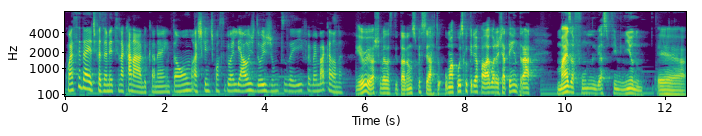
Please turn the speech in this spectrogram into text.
com essa ideia de fazer a medicina canábica, né? Então, acho que a gente conseguiu aliar os dois juntos aí, foi bem bacana. Eu, eu acho que tá dando super certo. Uma coisa que eu queria falar agora, já até entrar mais a fundo no universo feminino, é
